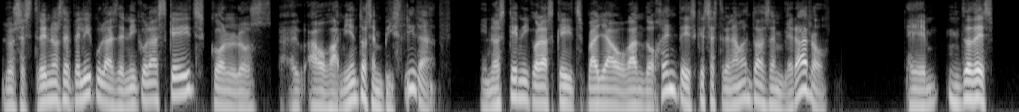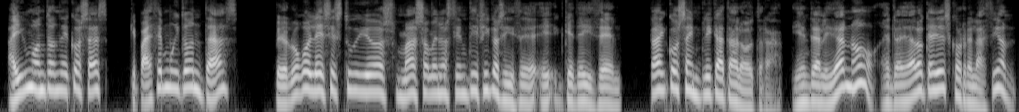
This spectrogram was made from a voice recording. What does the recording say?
los estrenos de películas de Nicolas Cage con los ahogamientos en piscina. Y no es que Nicolas Cage vaya ahogando gente, es que se estrenaban todas en verano. Eh, entonces, hay un montón de cosas que parecen muy tontas, pero luego lees estudios más o menos científicos y dice, eh, que te dicen, tal cosa implica tal otra. Y en realidad no, en realidad lo que hay es correlación.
